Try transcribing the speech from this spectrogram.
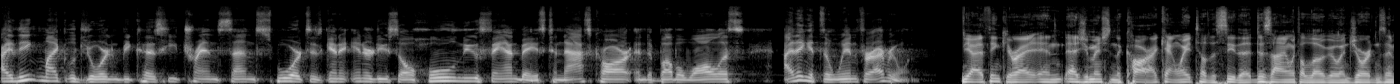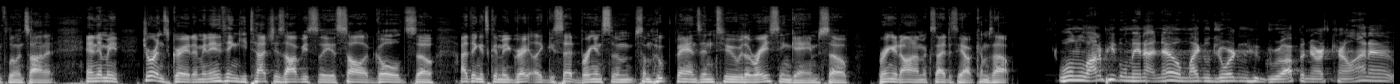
I think Michael Jordan, because he transcends sports, is going to introduce a whole new fan base to NASCAR and to Bubba Wallace. I think it's a win for everyone. Yeah, I think you're right. And as you mentioned, the car, I can't wait till to see the design with the logo and Jordan's influence on it. And I mean, Jordan's great. I mean, anything he touches obviously is solid gold. So I think it's going to be great, like you said, bringing some some hoop fans into the racing game. So bring it on. I'm excited to see how it comes out. Well, and a lot of people may not know Michael Jordan, who grew up in North Carolina,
